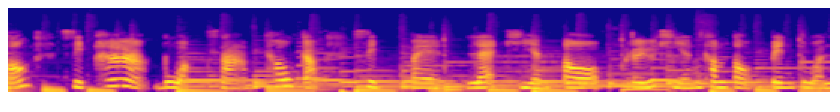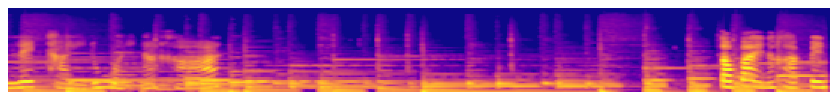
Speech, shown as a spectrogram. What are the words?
ของ 15 บวก 3 เท่ากับ 18 และเขียนตอบ หรือเขียนคำตอบเป็นตัวเลขไทยด้วยนะคะต่อไปนะคะเป็น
